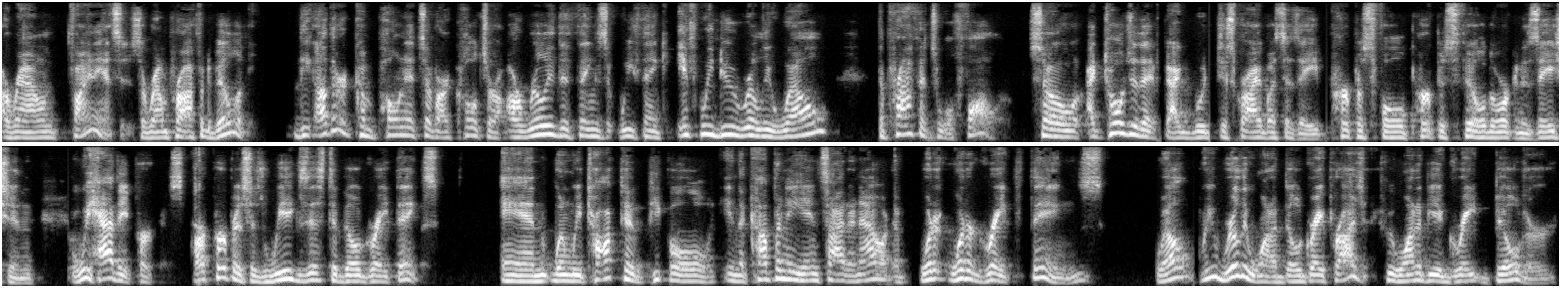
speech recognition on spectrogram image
around finances around profitability the other components of our culture are really the things that we think if we do really well the profits will follow so I told you that I would describe us as a purposeful, purpose-filled organization. We have a purpose. Our purpose is we exist to build great things. And when we talk to people in the company inside and out, what are, what are great things? Well, we really want to build great projects. We want to be a great builder,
